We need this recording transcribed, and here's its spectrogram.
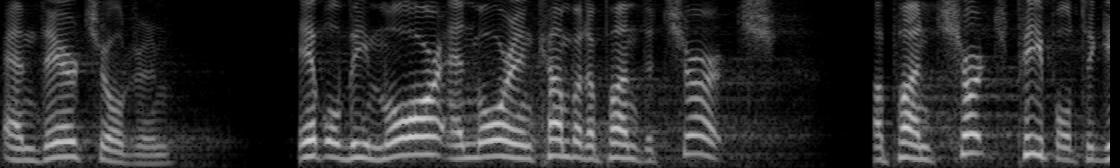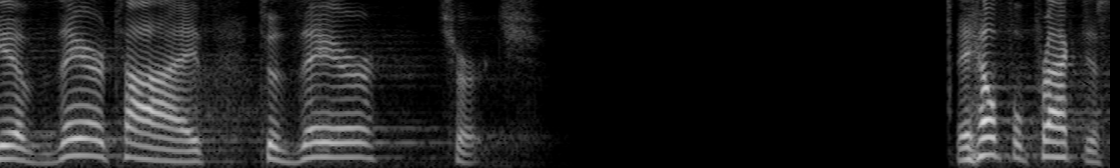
and their children, it will be more and more incumbent upon the church, upon church people to give their tithe to their church. A helpful practice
